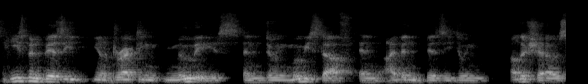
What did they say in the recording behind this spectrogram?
He's been busy, you know, directing movies and doing movie stuff, and I've been busy doing other shows.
